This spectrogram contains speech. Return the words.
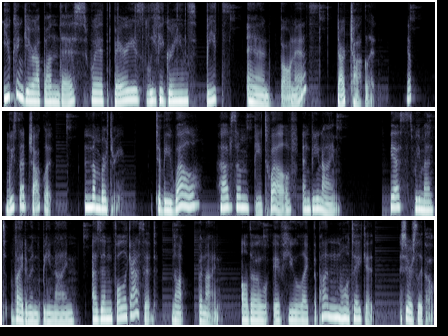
You can gear up on this with berries, leafy greens, beets, and bonus, dark chocolate. Yep, we said chocolate. Number three, to be well, have some B12 and B9. Yes, we meant vitamin B9, as in folic acid, not benign. Although if you like the pun, we'll take it. Seriously though,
